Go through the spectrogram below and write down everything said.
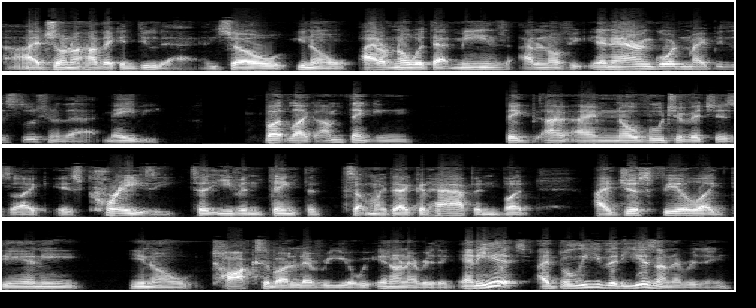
I just don't know how they can do that. And so, you know, I don't know what that means. I don't know if he, and Aaron Gordon might be the solution to that, maybe. But like, I'm thinking big, I, I know Vucevic is like, is crazy to even think that something like that could happen. But I just feel like Danny, you know, talks about it every year. We in on everything. And he is. I believe that he is on everything.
